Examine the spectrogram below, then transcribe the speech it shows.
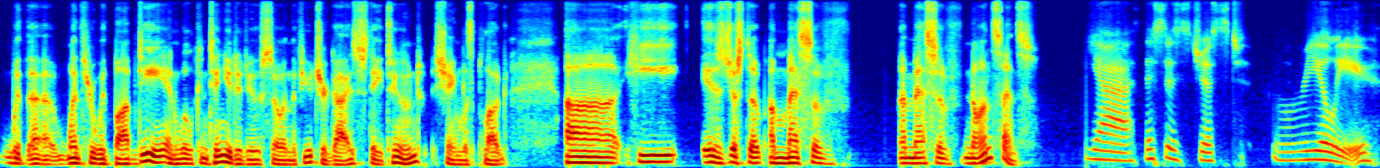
with uh, went through with Bob D, and will continue to do so in the future, guys. Stay tuned. Shameless plug. Uh, he is just a, a mess of a mess of nonsense. Yeah, this is just really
